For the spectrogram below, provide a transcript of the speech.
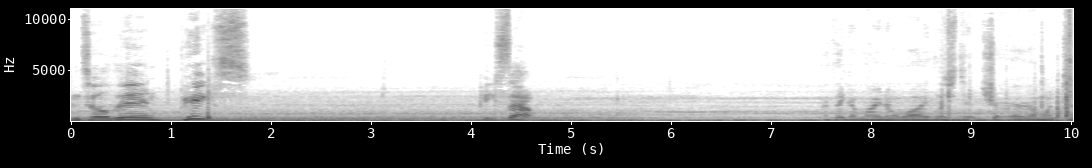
Until then, peace. Peace out. I think I might know why this didn't show, I'm gonna test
